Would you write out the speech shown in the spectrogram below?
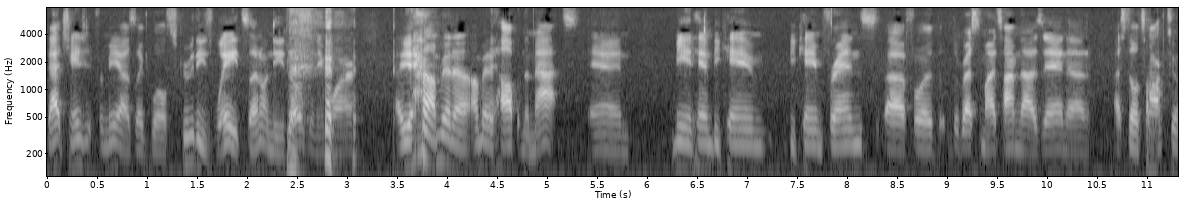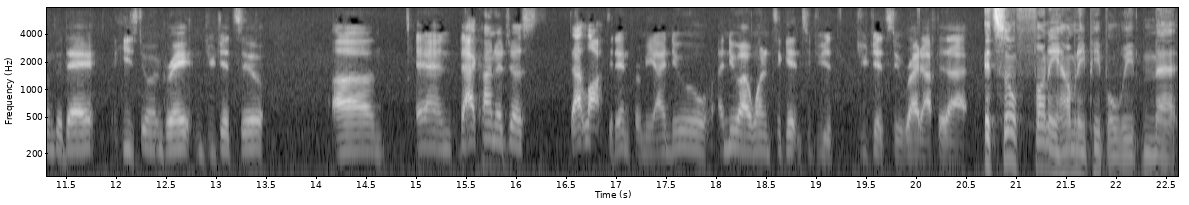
that changed it for me. I was like, well, screw these weights. I don't need those anymore. Uh, yeah, I'm gonna I'm gonna hop in the mats. And me and him became became friends uh, for the the rest of my time that I was in. And I still talk to him today. He's doing great in jujitsu. Um, and that kind of just that locked it in for me. I knew I knew I wanted to get into jiu- jujitsu right after that. It's so funny how many people we've met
